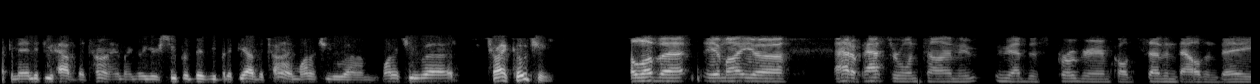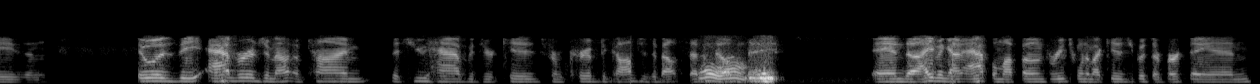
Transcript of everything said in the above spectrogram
recommend if you have the time. I know you're super busy, but if you have the time, why don't you um, why don't you uh, try coaching? I love that. Yeah, my uh, I had a pastor one time who who had this program called Seven Thousand Days, and it was the average amount of time that you have with your kids from crib to college is about seven thousand oh, wow. days. And uh, I even got an app on my phone for each one of my kids. You put their birthday in,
